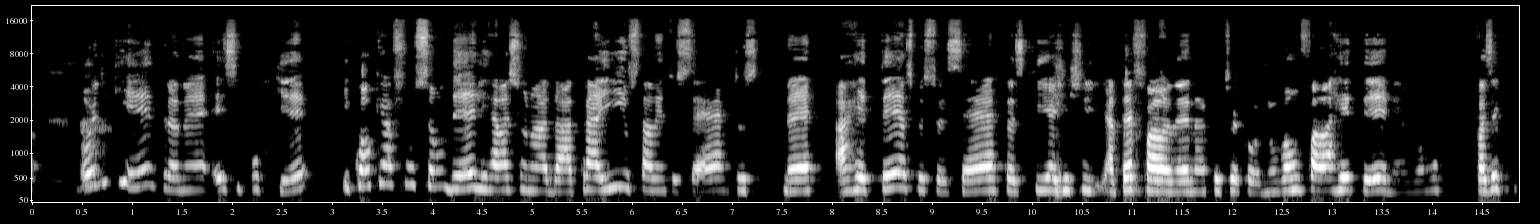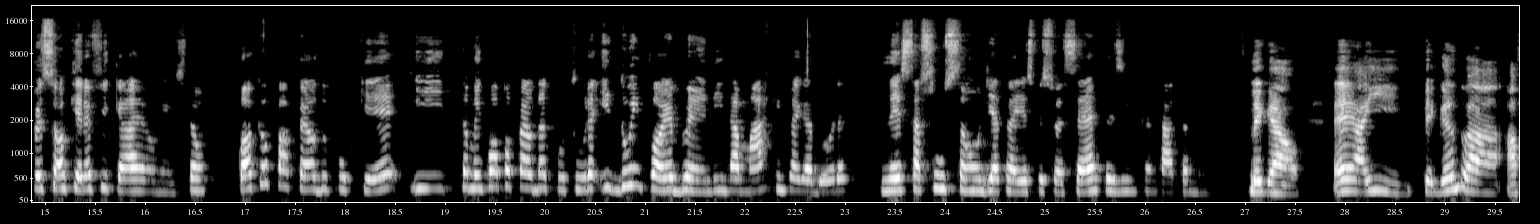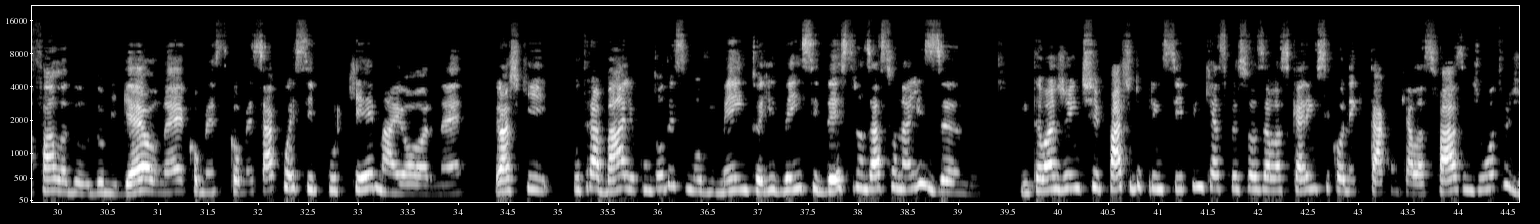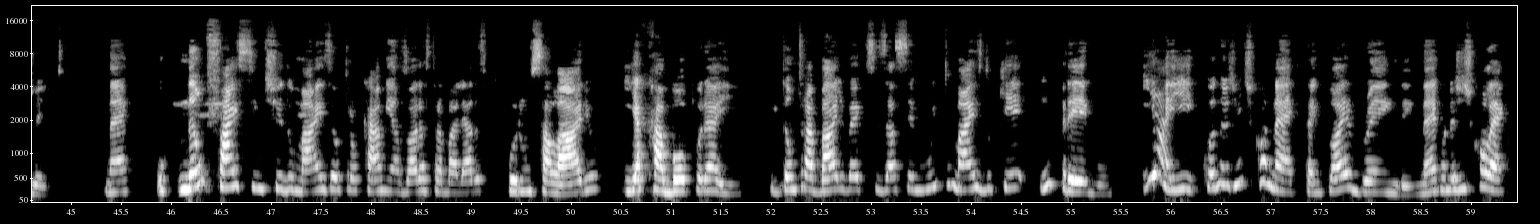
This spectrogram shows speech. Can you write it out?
onde que entra né, esse porquê e qual que é a função dele relacionada a atrair os talentos certos, né, a reter as pessoas certas, que a gente até fala, né, na Culture Code, não vamos falar reter, né, vamos fazer com que o pessoal queira ficar realmente. Então, qual que é o papel do porquê e também qual é o papel da cultura e do employer branding, da marca empregadora, nessa função de atrair as pessoas certas e encantar também. Legal. É, aí, pegando a, a fala do, do Miguel, né, come, começar com esse porquê maior, né, eu acho que o trabalho com todo esse movimento, ele vem se destransacionalizando. Então, a gente parte do princípio em que as pessoas, elas querem se conectar com o que elas fazem de um outro jeito, né, não faz sentido mais eu trocar minhas horas trabalhadas por um salário e acabou por aí. Então, trabalho vai precisar ser muito mais do que emprego. E aí, quando a gente conecta employer branding, né, quando a gente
